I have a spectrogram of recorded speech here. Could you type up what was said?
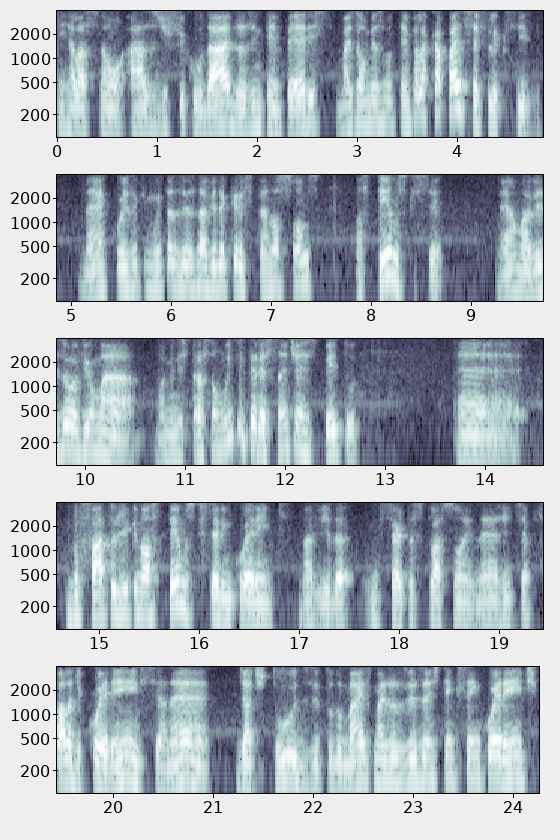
em relação às dificuldades, às intempéries, mas ao mesmo tempo ela é capaz de ser flexível, né? Coisa que muitas vezes na vida cristã nós somos, nós temos que ser. Né? Uma vez eu ouvi uma, uma ministração muito interessante a respeito é, do fato de que nós temos que ser incoerentes na vida em certas situações, né? A gente sempre fala de coerência, né? de atitudes e tudo mais, mas às vezes a gente tem que ser incoerente,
